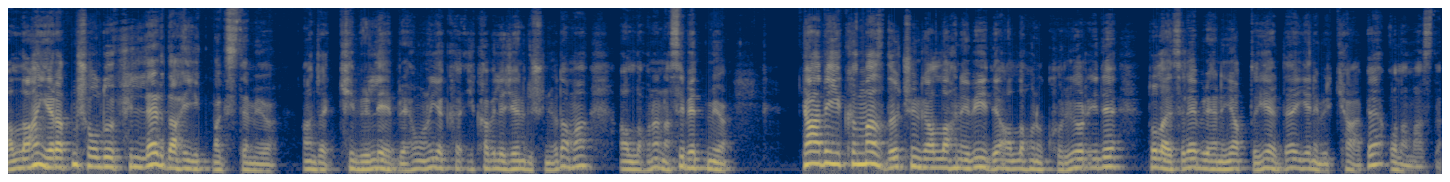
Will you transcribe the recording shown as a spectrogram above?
Allah'ın yaratmış olduğu filler dahi yıkmak istemiyor. Ancak kibirli Ebrehe onu yıka- yıkabileceğini düşünüyordu ama Allah ona nasip etmiyor. Kabe yıkılmazdı çünkü Allah'ın eviydi. Allah onu koruyor idi. Dolayısıyla Ebrehe'nin yaptığı yerde yeni bir Kabe olamazdı.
